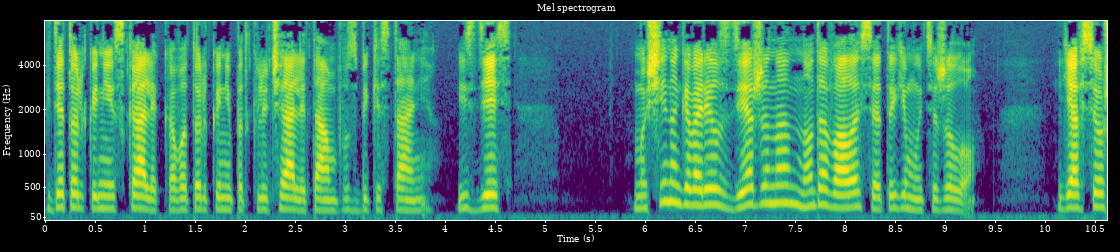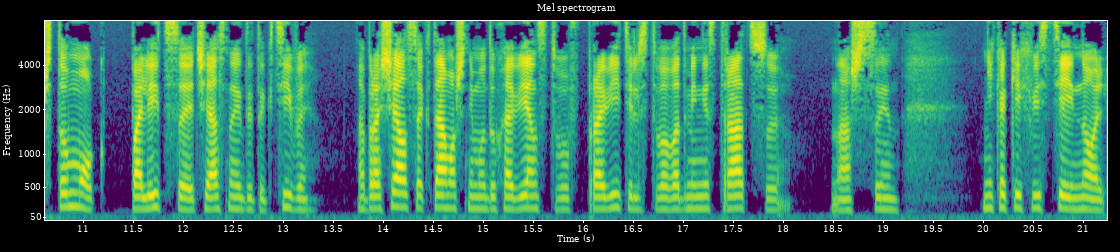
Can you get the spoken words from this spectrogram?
где только не искали, кого только не подключали там, в Узбекистане. И здесь...» Мужчина говорил сдержанно, но давалось это ему тяжело. «Я все, что мог, полиция, частные детективы, обращался к тамошнему духовенству, в правительство, в администрацию. Наш сын. Никаких вестей ноль.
